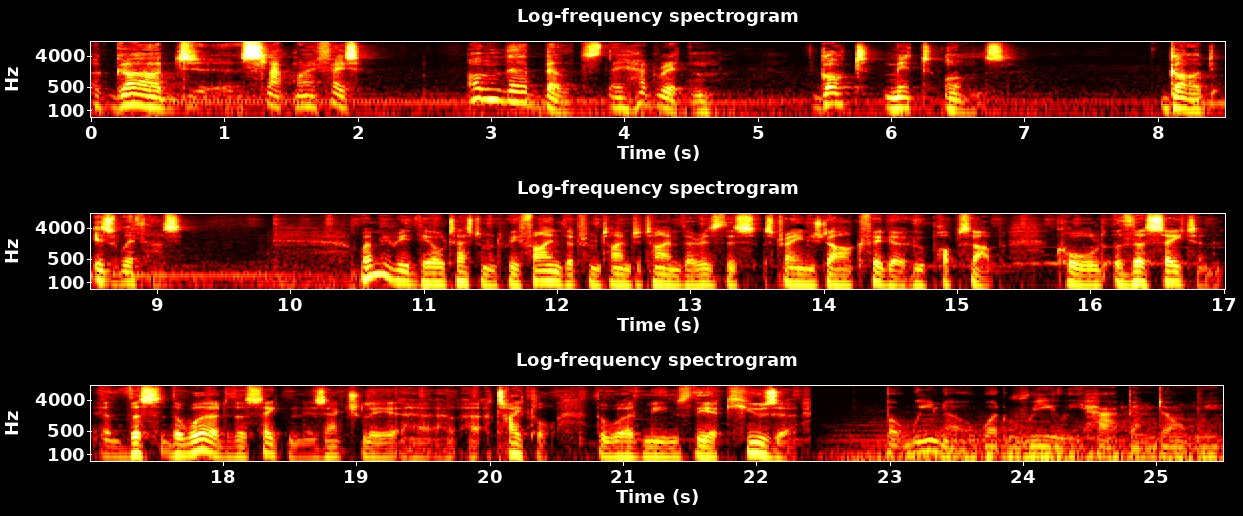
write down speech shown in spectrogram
a guard uh, slapped my face. On their belts, they had written, Gott mit uns. God is with us. When we read the Old Testament, we find that from time to time there is this strange dark figure who pops up called the Satan. Uh, This, the word the Satan is actually a, a, a title. The word means the accuser. But we know what really happened, don't we?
